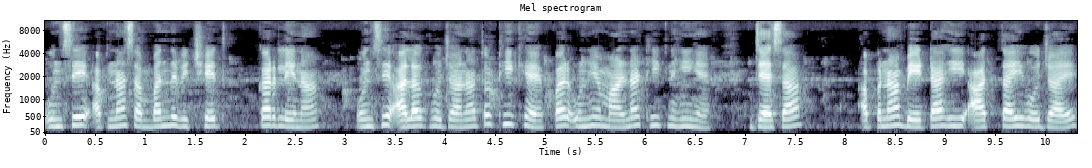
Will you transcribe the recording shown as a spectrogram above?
उनसे अपना संबंध विच्छेद कर लेना, उनसे अलग हो जाना तो ठीक है, पर उन्हें मारना ठीक नहीं है। जैसा अपना बेटा ही आतताई हो जाए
